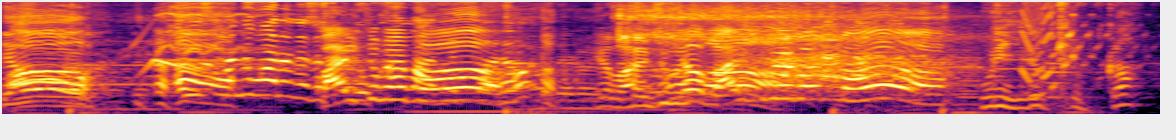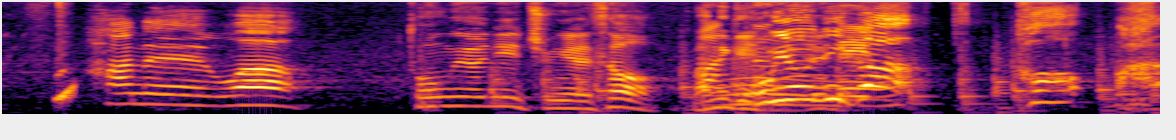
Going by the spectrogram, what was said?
산후하는 데서 말 좀 해봐. 안 될까요? 말좀 해봐. 말 좀 해봐 임마. 우리 이렇게 할까? 한 해와 동현이 중에서 맞는 게 동현이가 더, 마,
